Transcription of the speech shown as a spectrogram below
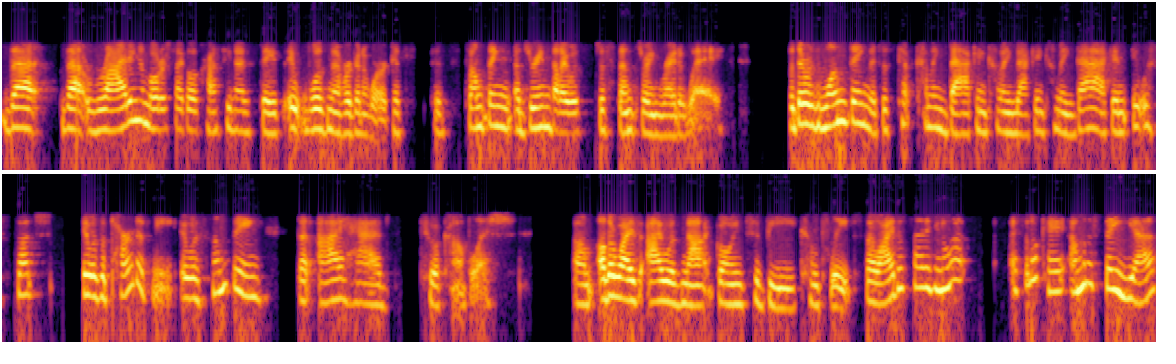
that that riding a motorcycle across the United States it was never going to work. It's it's something a dream that I was just censoring right away. But there was one thing that just kept coming back and coming back and coming back and it was such it was a part of me. It was something that I had to accomplish. Um, otherwise, I was not going to be complete. So I decided, you know what? I said, okay, I'm going to say yes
